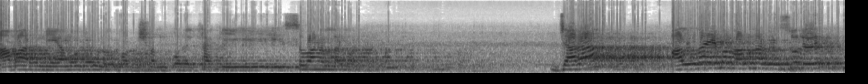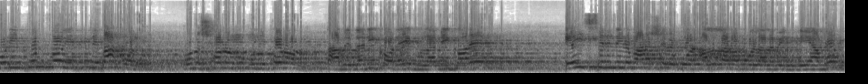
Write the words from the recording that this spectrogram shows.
আমার নিয়ামতগুলো বর্ষণ করে থাকি। সুবহানাল্লাহ যারা আল্লাহ এবং আল্লাহ রসুলের পরিপূর্ণ ইত্তেবা করে, অনুসরণ, অনুকরণ আবেদনই করে, গোলামি করে, এই শ্রেণির মানুষের উপর আল্লাহ রব্বুল আলমীর নিয়ামত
